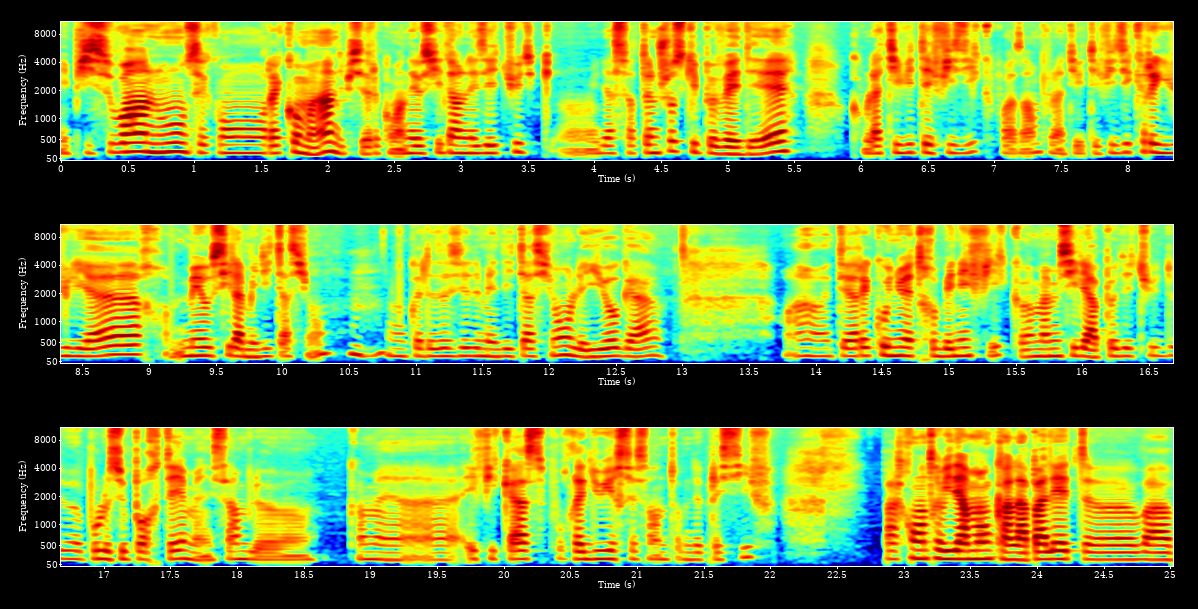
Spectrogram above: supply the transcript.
Et puis souvent, nous, ce qu'on recommande, et puis c'est recommandé aussi dans les études, euh, il y a certaines choses qui peuvent aider, comme l'activité physique, par exemple, l'activité physique régulière, mais aussi la méditation. Mhm. Donc des essais de méditation, le yoga a été reconnu être bénéfique, même s'il y a peu d'études pour le supporter, mais il semble euh, efficace pour réduire ces symptômes dépressifs. Par contre, évidemment, quand la palette euh, va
